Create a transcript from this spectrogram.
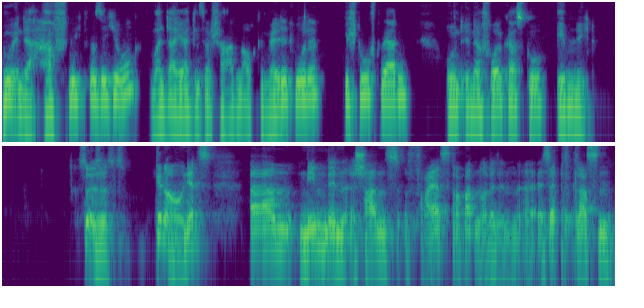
nur in der Haftpflichtversicherung, weil da ja dieser Schaden auch gemeldet wurde, gestuft werden und in der Vollkasko eben nicht. So ist es. Genau. Und jetzt ähm, neben den Schadensfreiheitsrabatten oder den äh, SF-Klassen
